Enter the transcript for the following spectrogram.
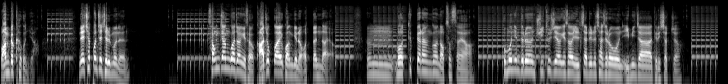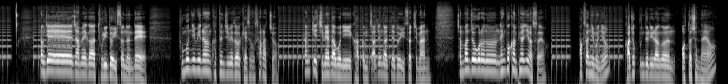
완벽하군요. 네, 첫 번째 질문은 성장 과정에서 가족과의 관계는 어땠나요? 음, 뭐 특별한 건 없었어요. 부모님들은 G2 지역에서 일자리를 찾으러 온 이민자들이셨죠. 형제 자매가 둘이 더 있었는데 부모님이랑 같은 집에서 계속 살았죠. 함께 지내다 보니 가끔 짜증날 때도 있었지만 전반적으로는 행복한 편이었어요. 박사님은요? 가족분들이랑은 어떠셨나요?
